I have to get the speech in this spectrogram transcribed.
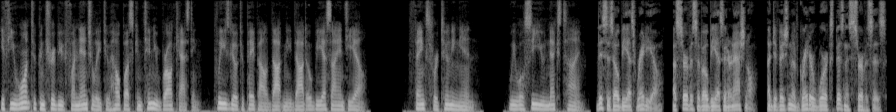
If you want to contribute financially to help us continue broadcasting, please go to paypal.me.obsintl. Thanks for tuning in. We will see you next time. This is OBS Radio, a service of OBS International, a division of Greater Works Business Services.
